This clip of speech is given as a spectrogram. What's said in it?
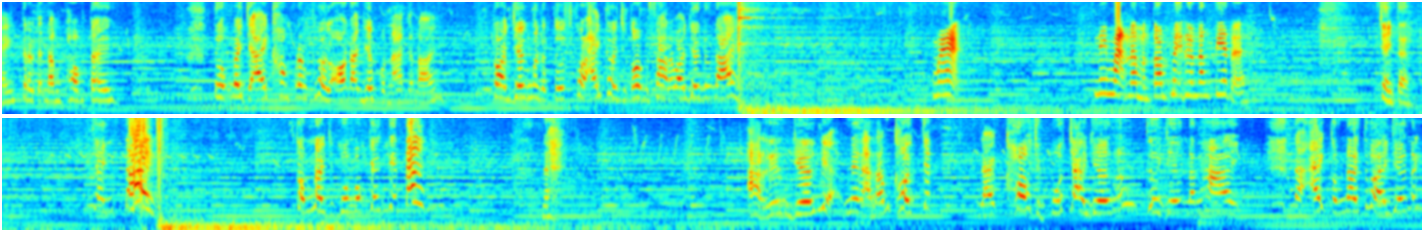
ឯងត្រូវតែដឹងផងទៅទោះបីជាឯងខំប្រឹងធ្វើល្អដាក់យើងប៉ុណ្ណាក៏ដោយក៏យើងមិនទទួលស្គាល់ឯងធ្វើជាកូនប្រសាររបស់យើងនោះដែរម៉ាក់នេះម៉ាក់នៅមិនទាន់ភ្លេចរឿងហ្នឹងទៀតហ៎ចេញទៅចេញទៅកុំនៅចំពោះមុខយើងទៀតទៅណែអារឿងយើងនេះមានអារម្មណ៍ខូចចិត្តដែលខុសចំពោះចៅយើងហ្នឹងគឺយើងដឹងហើយតែឯងកុំនៅធ្វើឲ្យយើងហ្នឹង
